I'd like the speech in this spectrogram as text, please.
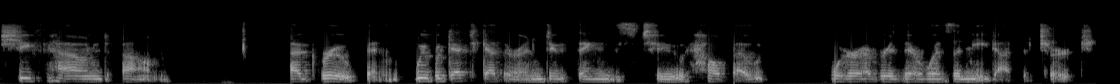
she found um, a group and we would get together and do things to help out wherever there was a need at the church.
